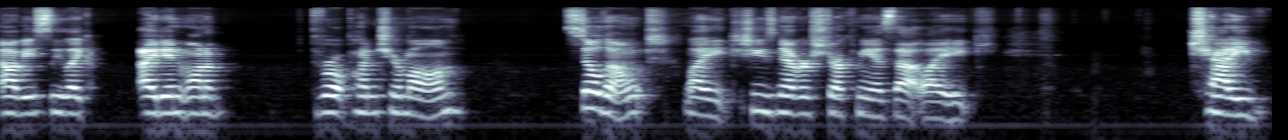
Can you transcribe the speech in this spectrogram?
obviously like i didn't want to throat punch your mom still don't like she's never struck me as that like chatty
